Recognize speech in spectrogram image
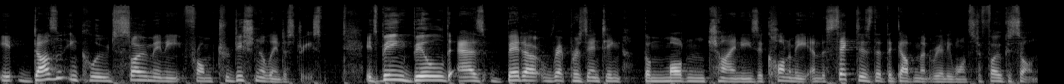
it doesn't include so many from traditional industries. It's being billed as better representing the modern Chinese economy and the sectors that the government really wants to focus on.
